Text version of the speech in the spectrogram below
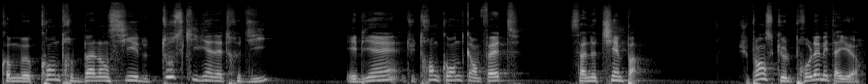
comme contrebalancier de tout ce qui vient d'être dit, eh bien, tu te rends compte qu'en fait, ça ne tient pas. Je pense que le problème est ailleurs.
